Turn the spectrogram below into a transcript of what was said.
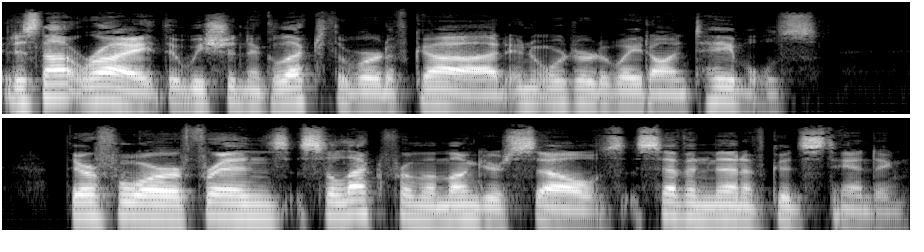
It is not right that we should neglect the word of God in order to wait on tables. Therefore, friends, select from among yourselves seven men of good standing,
